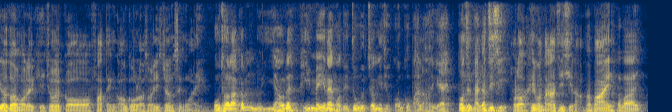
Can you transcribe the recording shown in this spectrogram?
個都係我哋其中一個法定廣告啦，所以將成為冇錯啦。咁以後咧片尾咧，我哋都會將呢條廣告擺落去嘅。多謝大家支持，好啦，希望大家支持啦，拜拜。拜拜。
